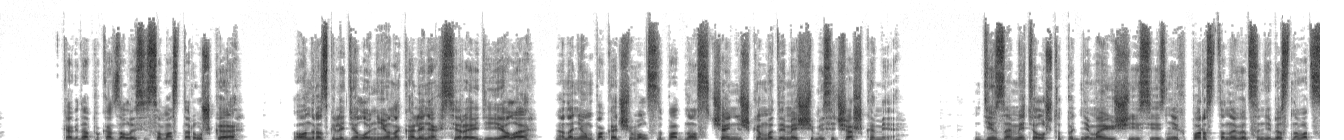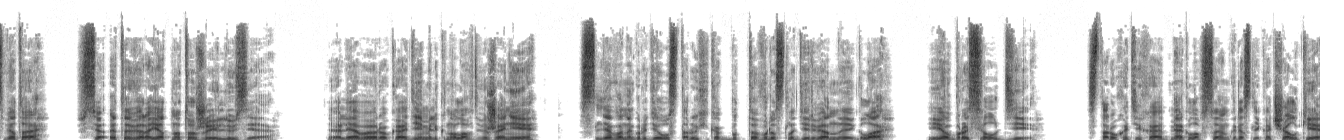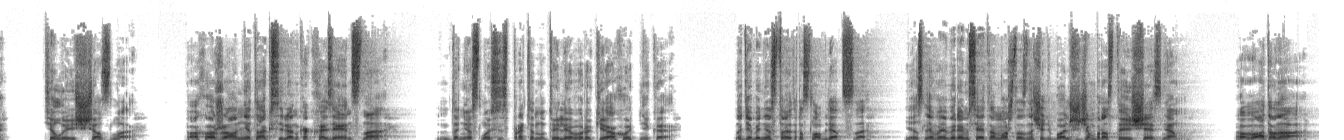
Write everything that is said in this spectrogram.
Когда показалась и сама старушка, он разглядел у нее на коленях серое одеяло, а на нем покачивался поднос с чайничком и дымящимися чашками. Ди заметил, что поднимающийся из них пар становится небесного цвета. Все это, вероятно, тоже иллюзия. Левая рука Ди мелькнула в движении. Слева на груди у старухи как будто выросла деревянная игла. Её бросил Ди. Старуха тихо обмякла в своем кресле качалки. Тело исчезло. «Похоже, он не так силен, как хозяин сна», Донеслось из протянутой левой руки охотника. «Но тебе не стоит расслабляться. Если выберемся, это может означать больше, чем просто исчезнем. Вот оно!»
